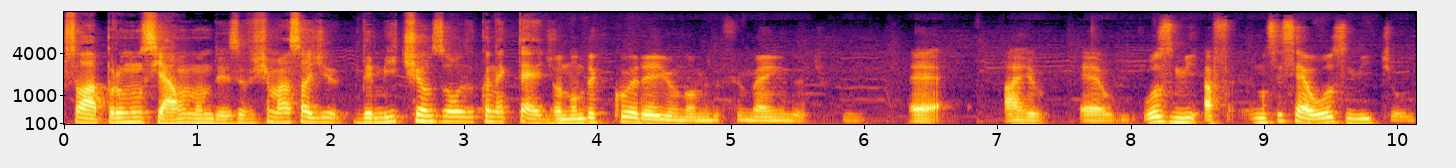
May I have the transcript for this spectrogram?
sei lá, pronunciar um nome desse. Eu vou chamar só de The Mitchells ou Connected. Eu não decorei o nome do filme ainda. Tipo, é. A, re- é os a não sei se é Os Mitchells.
